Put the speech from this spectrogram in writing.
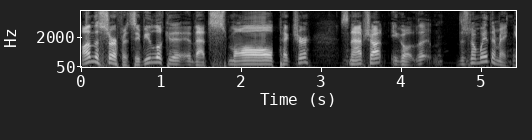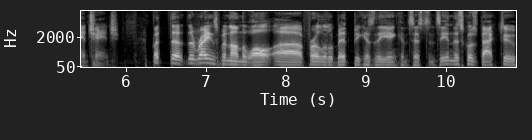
On the surface, if you look at that small picture snapshot, you go, "There's no way they're making a change." But the the writing's been on the wall uh, for a little bit because of the inconsistency, and this goes back to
